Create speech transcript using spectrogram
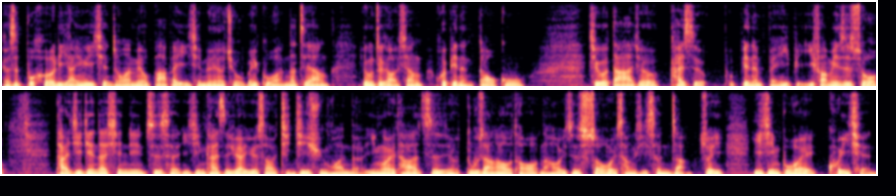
可是不合理啊，因为以前从来没有八倍，以前没有九倍过啊。那这样用这个好像会变成高估，结果大家就开始变成本一比。一方面是说台积电在先进制程已经开始越来越少景气循环了，因为它是有独占鳌头，然后一直受惠长期成长，所以已经不会亏钱，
